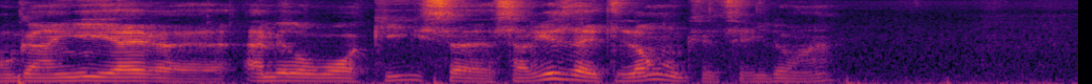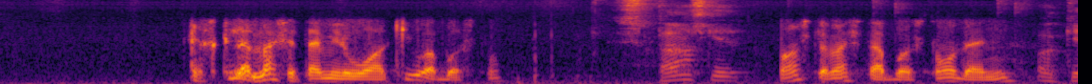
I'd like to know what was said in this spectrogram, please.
ont gagné hier euh, à Milwaukee. Ça, ça risque d'être long, cette série-là. Hein? Est-ce que le match est à Milwaukee ou à Boston? Je pense que. Je pense que le match est à Boston, Danny. OK.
